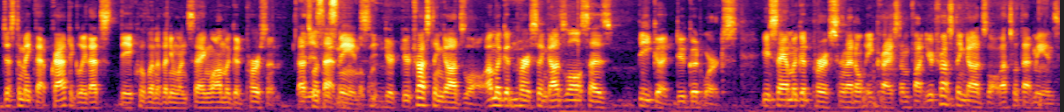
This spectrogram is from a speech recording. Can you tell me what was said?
just to make that practically, that's the equivalent of anyone saying, "Well, I'm a good person." That's It what that means. You're, you're trusting God's law. I'm a good person. God's law says, "Be good, do good works." You say, "I'm a good person. I don't need Christ. I'm fine." You're trusting God's law. That's what that means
